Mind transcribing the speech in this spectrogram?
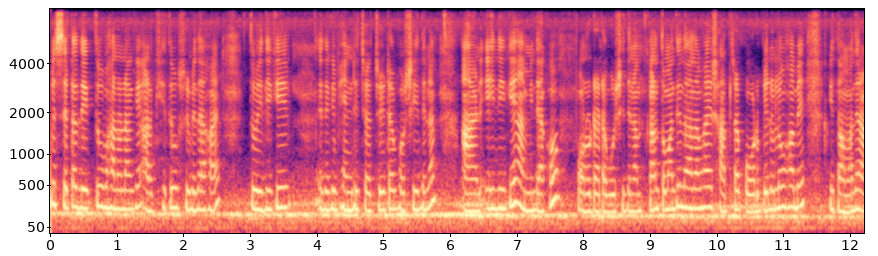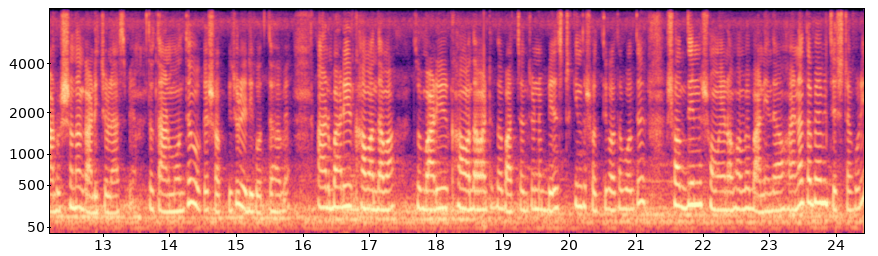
বেশ সেটা দেখতেও ভালো লাগে আর খেতেও সুবিধা হয়। তো এইদিকে এদিকে ভেন্ডির চচ্চড়িটা বসিয়ে দিলাম। আর এইদিকে আমি দেখো পরোটাটা বসিয়ে দিলাম। কারণ তোমাদের দাদাভাই সাতটা পর বেরোলেও হবে, কিন্তু আমাদের আড়ুসোনা গাড়ি চলে আসবে। তো তার মধ্যে ওকে সব কিছু রেডি করতে হবে। আর বাড়ির খাওয়া দাওয়া তো বাড়ির খাওয়া দাওয়াটা তো বাচ্চার জন্য বেস্ট, কিন্তু সত্যি কথা বলতে সব দিন সময়ের অভাবে বানিয়ে দেওয়া হয় না। তবে আমি চেষ্টা করি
